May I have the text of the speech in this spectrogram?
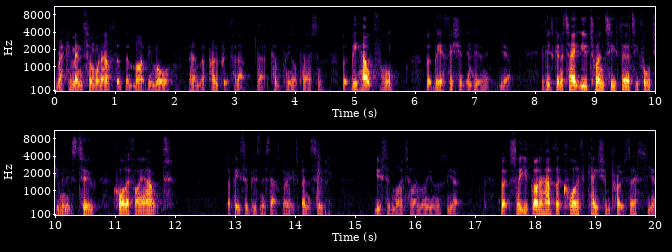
recommend someone else that, that might be more um, appropriate for that, that company or person. But be helpful, but be efficient in doing it. Yeah. If it's going to take you 20, 30, 40 minutes to qualify out a piece of business, that's very expensive use of my time or yours. Yeah. But so you've got to have the qualification process Yeah.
